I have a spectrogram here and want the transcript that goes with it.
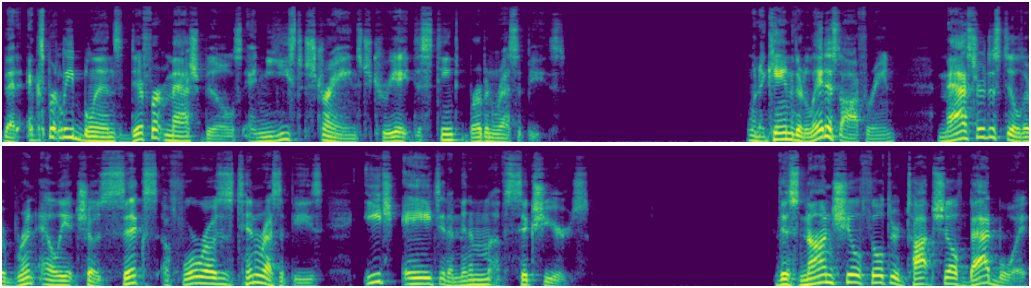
that expertly blends different mash bills and yeast strains to create distinct bourbon recipes. When it came to their latest offering, Master Distiller Brent Elliott chose six of Four Roses 10 recipes, each aged at a minimum of six years. This non chill filtered top shelf bad boy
